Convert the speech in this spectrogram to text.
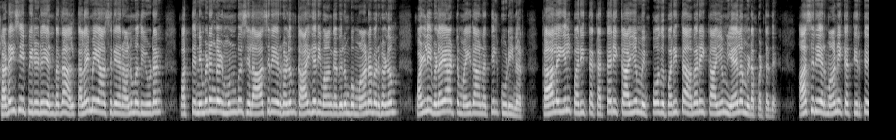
கடைசி பீரியடு என்பதால் தலைமை ஆசிரியர் அனுமதியுடன் பத்து நிமிடங்கள் முன்பு சில ஆசிரியர்களும் காய்கறி வாங்க விரும்பும் மாணவர்களும் பள்ளி விளையாட்டு மைதானத்தில் கூடினர். காலையில் பறித்த கத்தரிக்காயும் இப்போது பறித்த அவரைக்காயும் ஏலம் விடப்பட்டது ஆசிரியர் மாணிக்கத்திற்கு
